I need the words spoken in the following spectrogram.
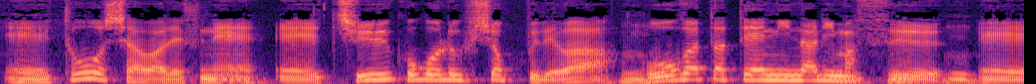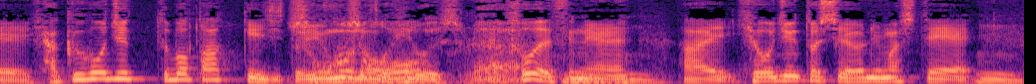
えー、当社はですね、うん、えー、中古ゴルフショップでは、大型店になります、うんうん、えー、150坪パッケージというものを、そね、そうですね、うんうん、はい、標準としておりまして、うん、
